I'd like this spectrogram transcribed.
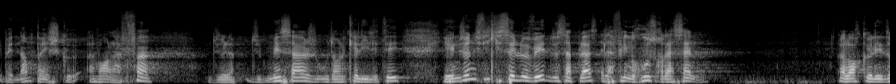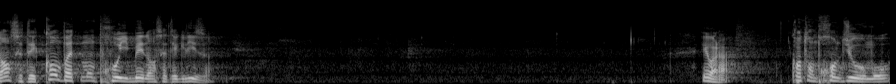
Eh bien, n'empêche qu'avant la fin du, message dans lequel il était, il y a une jeune fille qui s'est levée de sa place, elle a fait une roue sur la scène. Alors que les danses étaient complètement prohibées dans cette église. Et voilà. Quand on prend Dieu au mot,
